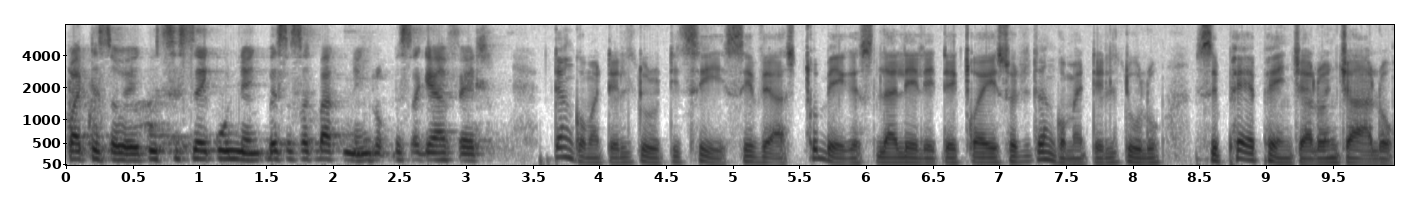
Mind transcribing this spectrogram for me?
kwatise wekuthi sekuningi bese sekuba kuningi lokhu bese kuyavela. Tangoma telitulu titsi sive asichubeke silalele texwayiso tetangoma telitulu siphephe njalo njalo.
